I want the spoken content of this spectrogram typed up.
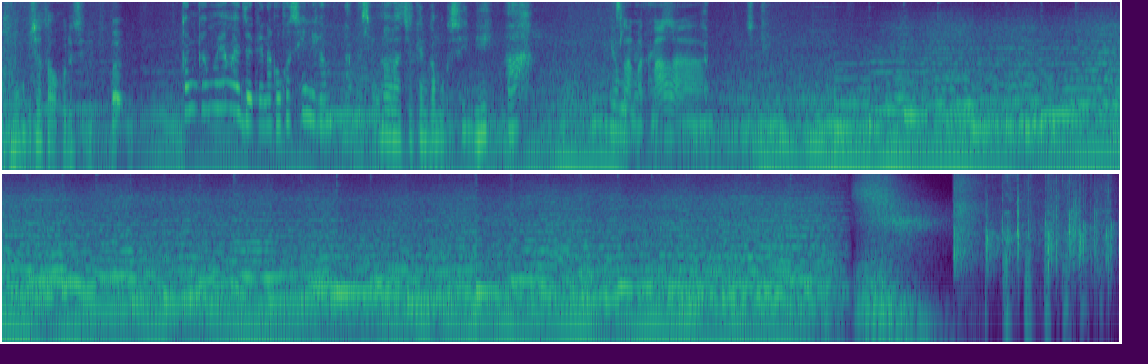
Kamu bisa tahu aku di sini? Mbak, Kan kamu yang ngajakin aku ke sini. Kamu kenapa sih? nggak ngajakin kamu ke sini. Hah? Ya Selamat malam.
